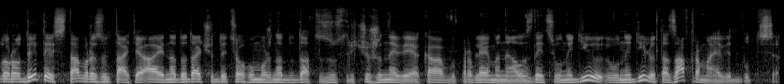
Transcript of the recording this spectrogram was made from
родитись та в результаті. А і на додачу до цього можна додати зустріч у Женеві, яка виправляє мене, але здається, у неділю, у неділю та завтра має відбутися.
